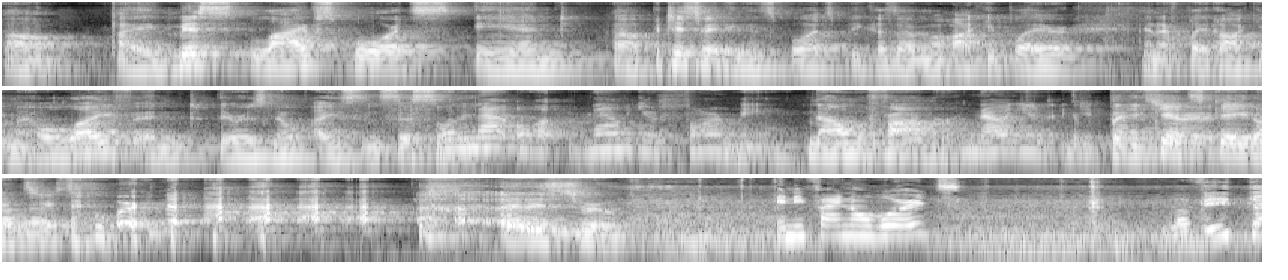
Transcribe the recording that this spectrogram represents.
Um, I miss live sports and uh, participating in sports because I'm a hockey player and I've played hockey my whole life, and there is no ice in Well, Sicily. now, well, now you're farming. now I'm a farmer. Now you, you But you can't your- skate on That's that. your sport. That is true. Any final words? La vita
